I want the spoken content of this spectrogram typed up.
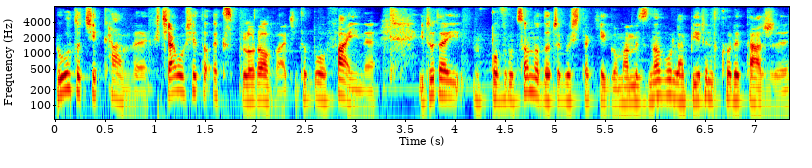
było to ciekawe, chciało się to eksplorować i to było fajne. I tutaj powrócono do czegoś takiego. Mamy znowu labirynt korytarzy.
